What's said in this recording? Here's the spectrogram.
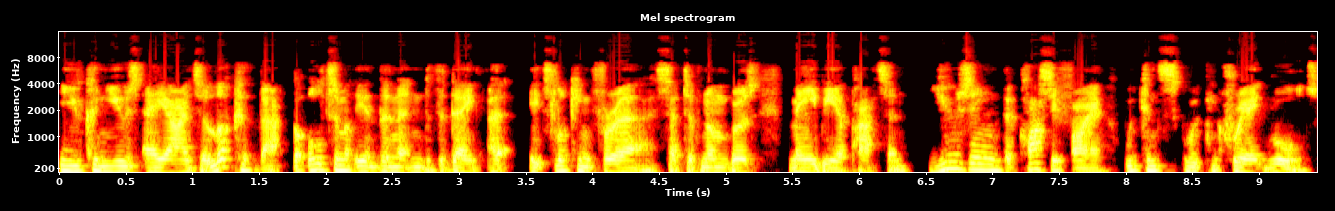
you can use AI to look at that, but ultimately at the end of the day, uh, it's looking for a set of numbers, maybe a pattern. Using the classifier, we can we can create rules.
